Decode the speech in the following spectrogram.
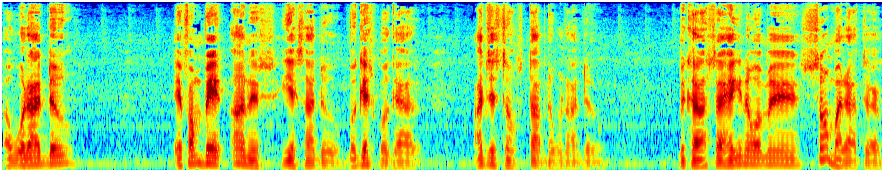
of what I do? If I'm being honest, yes, I do. But guess what, guys? I just don't stop doing what I do. Because I say, hey, you know what, man? Somebody out there,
